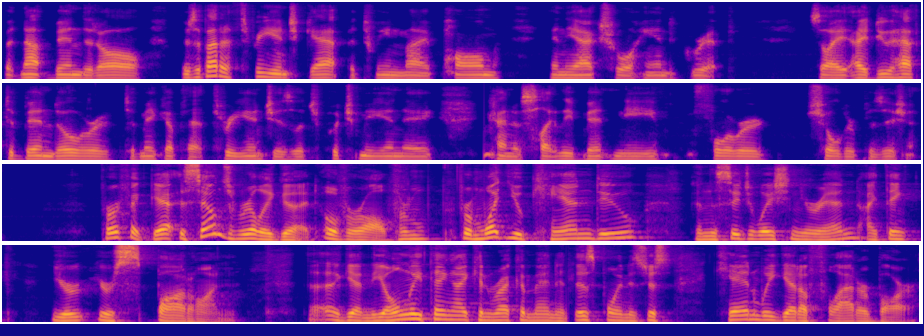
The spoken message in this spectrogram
but not bend at all. There's about a three-inch gap between my palm and the actual hand grip. So I, I, do have to bend over to make up that three inches, which puts me in a kind of slightly bent knee forward shoulder position. Perfect. Yeah, it sounds really good overall. From from what you can do, in the situation you're in, I think you're you're spot on. Again, the only thing I can recommend at this point is just can we get a flatter bar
